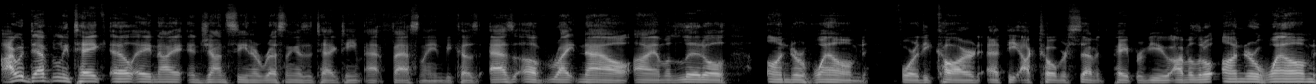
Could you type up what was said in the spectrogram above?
I would definitely take LA Knight and John Cena wrestling as a tag team at Fastlane because as of right now, I am a little underwhelmed for the card at the October 7th pay per view. I'm a little underwhelmed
